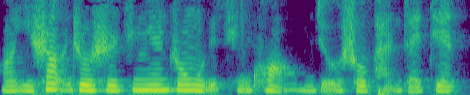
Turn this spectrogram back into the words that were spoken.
啊，以上就是今天中午的情况，我们就收盘再见。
